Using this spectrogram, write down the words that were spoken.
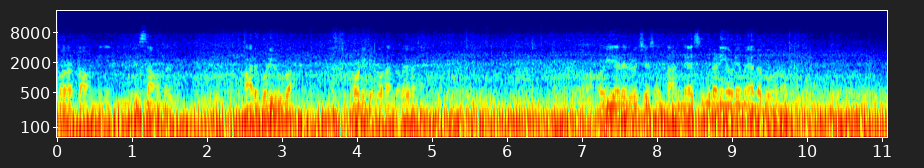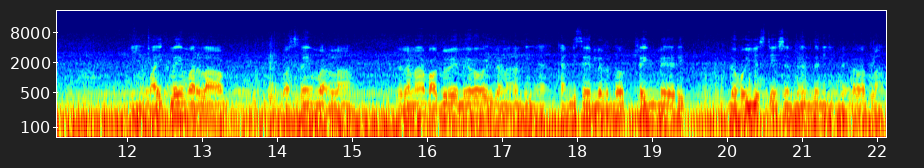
டொயோட்டா வந்தீங்க புதுசாக வந்தது ஆறு கோடி ரூபாய் ஓட்டிட்டு போகிறான் தலைவன். ஒய்யா ரயில்வே ஸ்டேஷன் தாண்டி அசிந்தில் நீங்கள் அப்படியே மேலே போகணும். நீங்கள் பைக்லேயும் வரலாம் பஸ்லேயும் வரலாம். இல்லைன்னா மதுரையிலையோ இல்லைன்னா நீங்கள் கண்டி சைடில் இருந்தோ ட்ரெயினில் ஏறி இந்த ஹொய்ய ஸ்டேஷன்லேருந்து நீங்கள் மேலே வரலாம்.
